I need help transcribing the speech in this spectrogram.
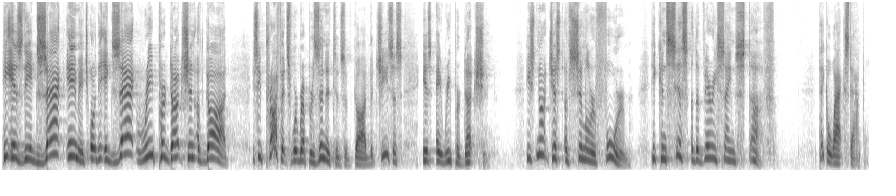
He is the exact image or the exact reproduction of God. You see, prophets were representatives of God, but Jesus is a reproduction. He's not just of similar form, he consists of the very same stuff. Take a waxed apple.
